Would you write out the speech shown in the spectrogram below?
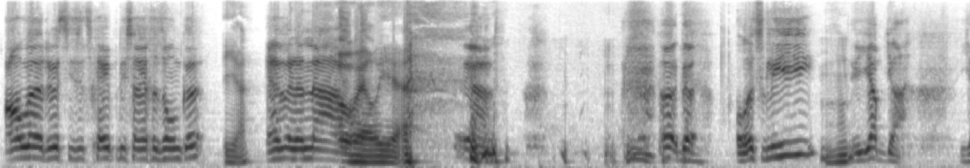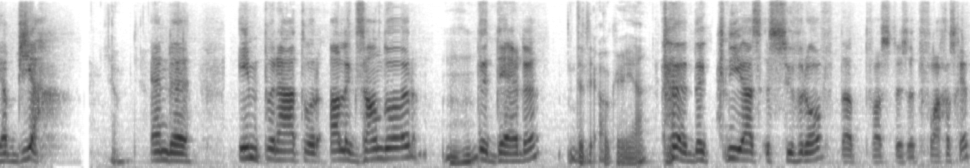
alle Russische schepen die zijn gezonken, Ja. hebben een naam. Oh, hell yeah. Ja. Eh, de Osli Mhm. Yabja. Yabja. Ja. En de imperator Alexander Mhm. de derde. De- Oké, ja. De Knias Suvorov, dat was dus het vlaggenschip.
